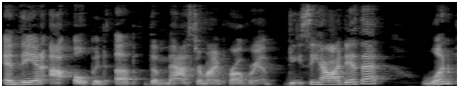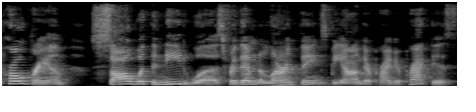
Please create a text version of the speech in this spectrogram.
and then I opened up the mastermind program. Do you see how I did that? One program saw what the need was for them to learn things beyond their private practice.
